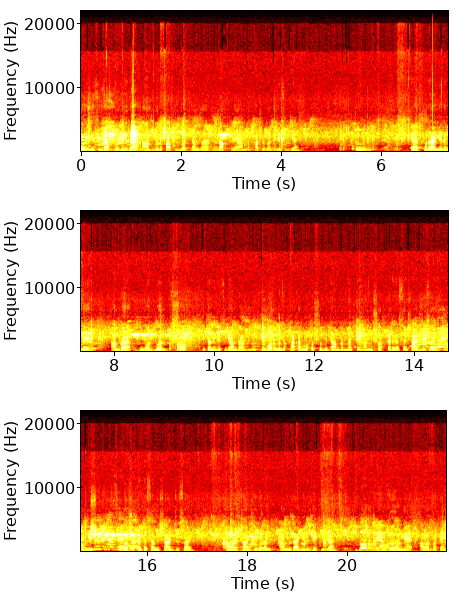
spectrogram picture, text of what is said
পরে গেছি গাছ পরিয়ে আর ধরুন পাশের বাড়িতে আমরা রাত্রে আমরা পাশের বাড়ি গেছি গিয়ে। তো এরপরে আগের দে আমরা ঘর দুয়ার সব পিছানে গেছি গিয়ে। আমরা ঘরের মধ্যে থাকার মতো সুবিধা আমরা নাই কেন আমি সরকারের কাছে সাহায্য চাই আমি দর্শকের কাছে আমি সাহায্য চাই। আমার সাহায্য করেন আমরা আগের দেখি যা। জরুরি আমার বাচ্চাই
